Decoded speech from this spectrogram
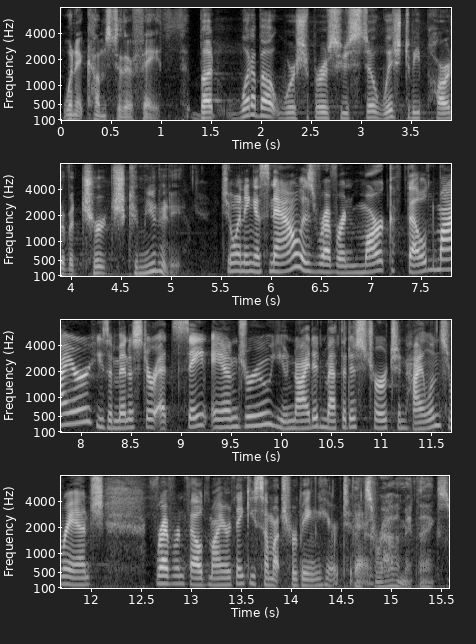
when it comes to their faith. But what about worshipers who still wish to be part of a church community? Joining us now is Reverend Mark Feldmeir. He's a minister at St. Andrew United Methodist Church in Highlands Ranch. Reverend Feldmeir, thank you so much for being here today. Thanks for having me. Thanks.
